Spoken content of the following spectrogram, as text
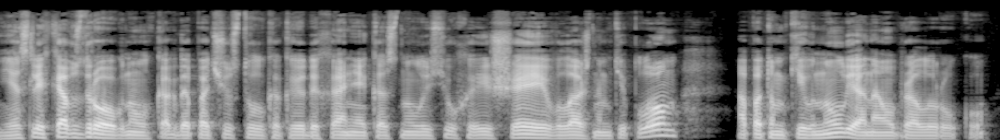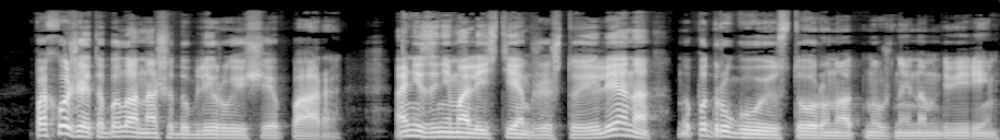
Я слегка вздрогнул, когда почувствовал, как ее дыхание коснулось уха и шеи влажным теплом, а потом кивнул, и она убрала руку. Похоже, это была наша дублирующая пара. Они занимались тем же, что и Лена, но по другую сторону от нужной нам двери.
